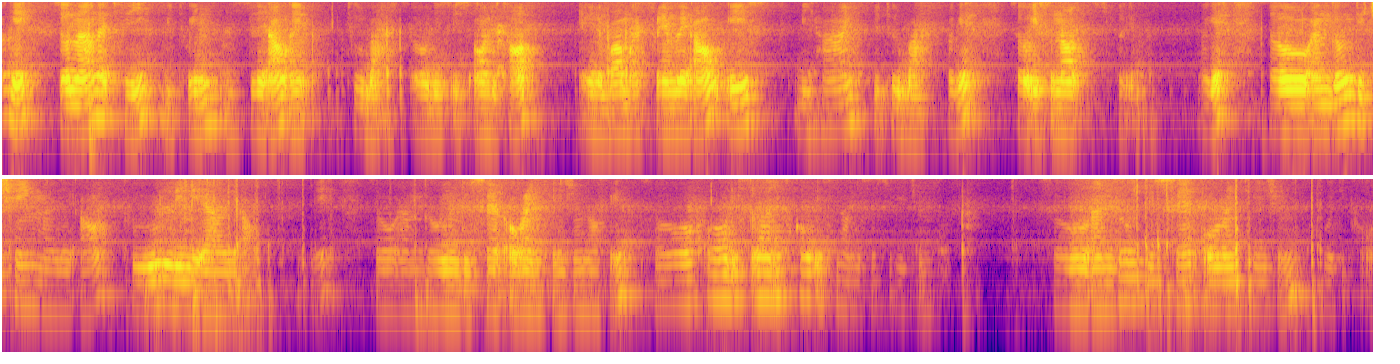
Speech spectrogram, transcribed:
Okay so now let's see between this layout and toolbar so this is on the top and about my frame layout is behind the toolbar okay? So it's not split okay so I'm going to change my layout to linear layout okay? So I'm going to set orientation of it so for this line code is not necessary to so I'm going to set orientation vertical.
